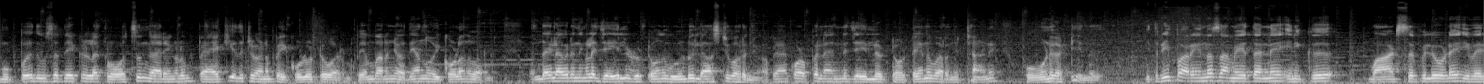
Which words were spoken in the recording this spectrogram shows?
മുപ്പത് ദിവസത്തേക്കുള്ള ക്ലോത്ത്സും കാര്യങ്ങളും പാക്ക് ചെയ്തിട്ട് വേണം പൊയ്ക്കോളൂട്ട് പറഞ്ഞു. അപ്പോൾ ഞാൻ പറഞ്ഞു അത് ഞാൻ നോക്കിക്കോളാം എന്ന് പറഞ്ഞു. എന്തായാലും അവരെ നിങ്ങളെ ജയിലിൽ ഇട്ടോ എന്ന് വീണ്ടും ലാസ്റ്റ് പറഞ്ഞു. അപ്പോൾ ഞാൻ കുഴപ്പമില്ല എന്നെ ജയിലിൽ ഇട്ടോട്ടെ എന്ന് പറഞ്ഞിട്ടാണ് ഫോൺ കട്ട് ചെയ്യുന്നത്. ഇത്രയും പറയുന്ന സമയത്ത് തന്നെ എനിക്ക് വാട്സപ്പിലൂടെ ഇവർ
